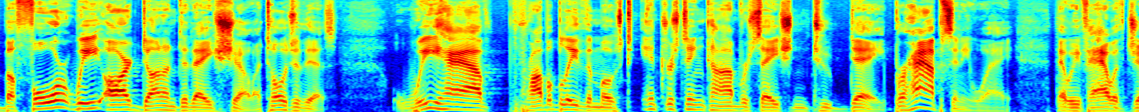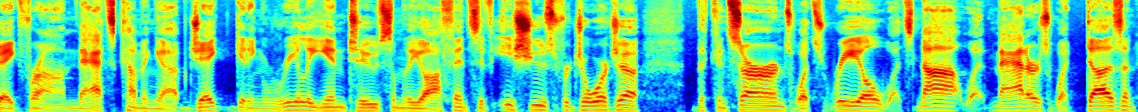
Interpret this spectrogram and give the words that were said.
before we are done on today's show, I told you this. We have probably the most interesting conversation today, perhaps anyway, that we've had with Jake Fromm. That's coming up. Jake getting really into some of the offensive issues for Georgia, the concerns, what's real, what's not, what matters, what doesn't,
